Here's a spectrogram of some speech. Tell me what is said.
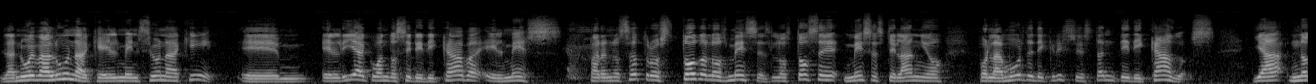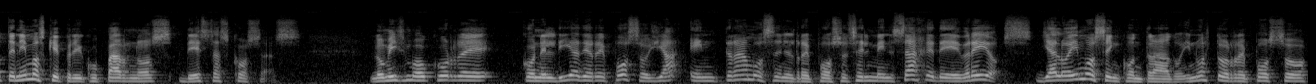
La nueva luna que él menciona aquí eh, el día cuando se dedicaba el mes. Para nosotros todos los meses, los 12 meses del año, por la muerte de Cristo, están dedicados. Ya no tenemos que preocuparnos de estas cosas. Lo mismo ocurre con el día de reposo, ya entramos en el reposo, es el mensaje de Hebreos, ya lo hemos encontrado y nuestro reposo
